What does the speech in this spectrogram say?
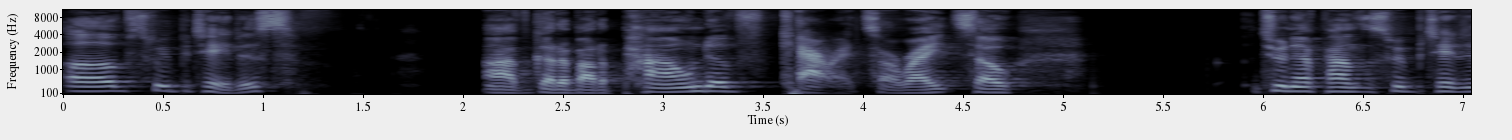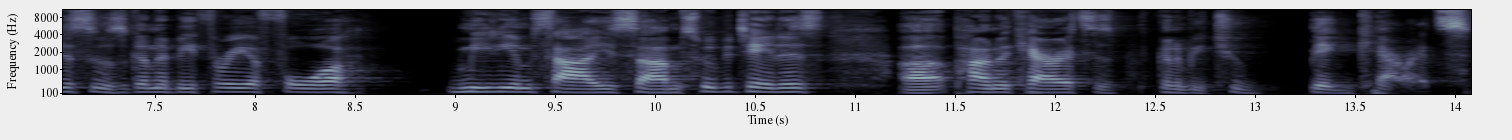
of sweet potatoes. I've got about a pound of carrots, all right? So two and a half pounds of sweet potatoes is going to be three or four medium sized um, sweet potatoes. Uh, a pound of carrots is going to be two big carrots.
